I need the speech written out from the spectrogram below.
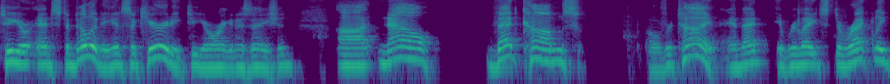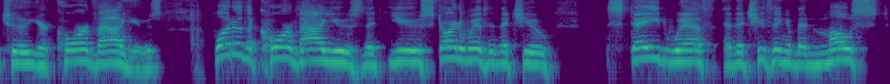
to your and stability and security to your organization. Uh, now that comes over time. And that it relates directly to your core values. What are the core values that you started with and that you stayed with and that you think have been most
